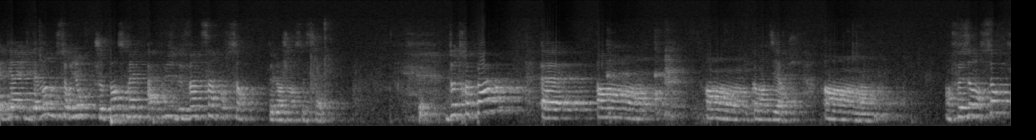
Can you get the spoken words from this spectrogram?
eh bien évidemment nous serions, je pense, même à plus de 25% de logement social. D'autre part, euh, en, comment dire, en, faisant en sorte,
